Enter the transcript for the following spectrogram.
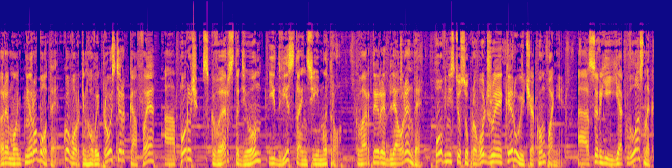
ремонтні роботи, коворкінговий простір, кафе, а поруч сквер, стадіон і дві станції метро. Квартири для оренди повністю супроводжує керуюча компанія. А Сергій, як власник,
